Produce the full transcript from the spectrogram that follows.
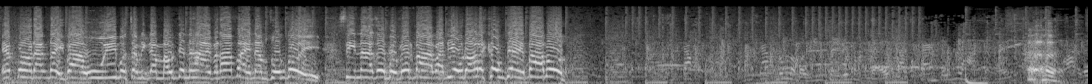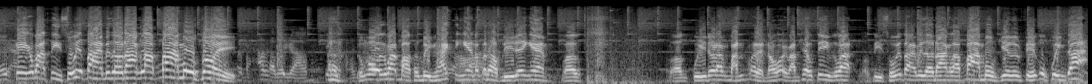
F4 đang đẩy vào. Ui 105 máu nhân 2 và đã phải nằm xuống rồi. Sina rơi một vết ba và điều đó là không thể 3 1 Chắc đúng là bình PC đúng mặt bộ mà khác đúng là Ok các bạn tỷ số hiện tại bây giờ đang là 3-1 rồi. Bảo là bây giờ. Đúng rồi các bạn bảo thằng Bình hack thì nghe nó rất hợp lý đấy anh em. Vâng Vâng Quý nó đang bắn và để nó phải bắn theo team các bạn. Tỷ số hiện tại bây giờ đang là 3-1 kia bên phía của Quỳnh Tạ.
